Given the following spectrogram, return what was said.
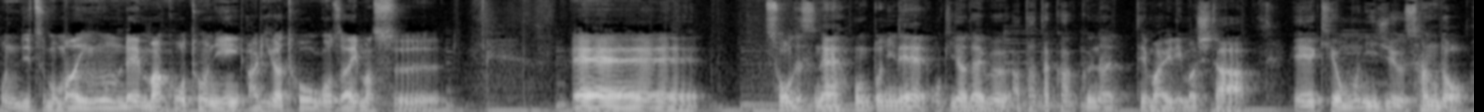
本日も満員御礼誠にありがとうございます。えーそうですね。本当にね沖縄だいぶ暖かくなってまいりました、えー気温も23度、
